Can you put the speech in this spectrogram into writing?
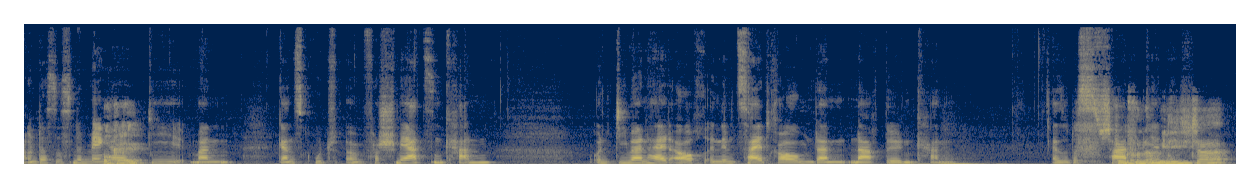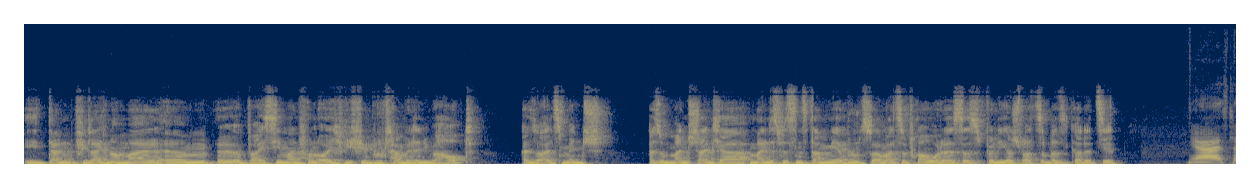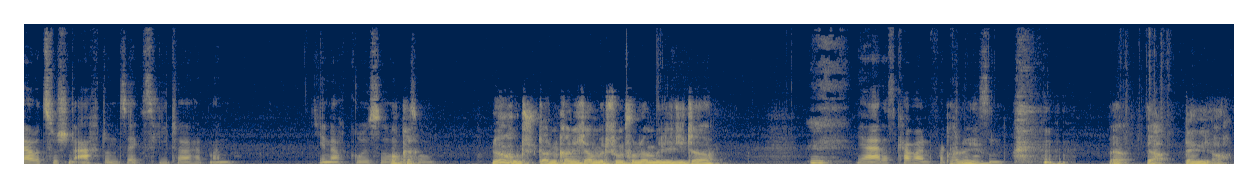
Und das ist eine Menge, okay. die man ganz gut äh, verschmerzen kann und die man halt auch in dem Zeitraum dann nachbilden kann. Also das schadet 500 Milliliter, dann vielleicht nochmal, ähm, äh, weiß jemand von euch, wie viel Blut haben wir denn überhaupt? Also als Mensch. Also Mann scheint ja meines Wissens da mehr Blut zu haben als eine Frau oder ist das völliger Schwachsinn, was ich gerade erzähle? Ja, ich glaube zwischen 8 und 6 Liter hat man. Je nach Größe okay. und so. Na gut, dann kann ich ja mit 500 Milliliter ja, das kann man verknusen. Ja, ja, denke ich auch.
